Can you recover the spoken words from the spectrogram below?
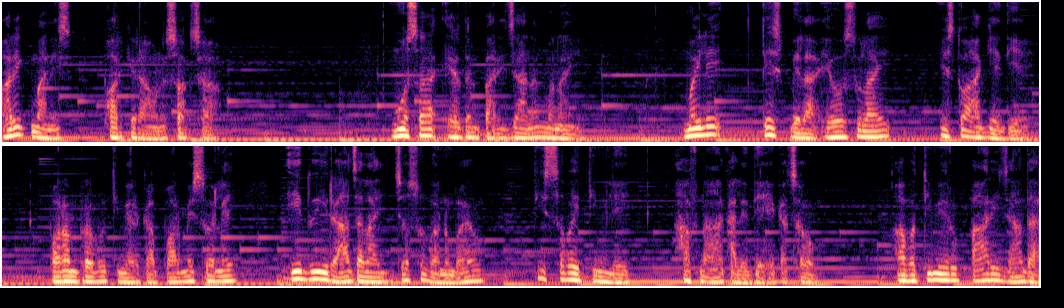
हरेक मानिस फर्केर आउन सक्छ। मोसा एर्दन पारी जान मनाए। मैले त्यस बेला यहोसुलाई यस्तो आज्ञा दिए परमप्रभु तिमीहरूका परमेश्वरले यी दुई राजालाई जसो गर्नुभयो ती सबै तिमीले आफ्ना आँखाले देखेका छौ। अब तिमीहरू पारी जाँदा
